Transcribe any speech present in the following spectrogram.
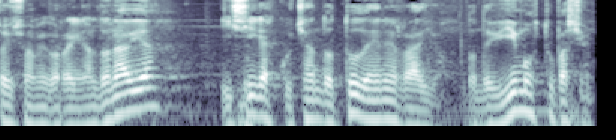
Soy su amigo Reinaldo Navia y siga escuchando tu DN Radio, donde vivimos tu pasión.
